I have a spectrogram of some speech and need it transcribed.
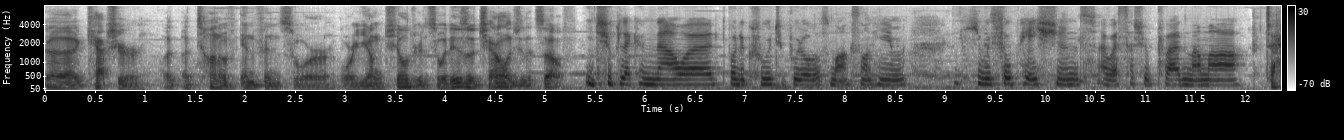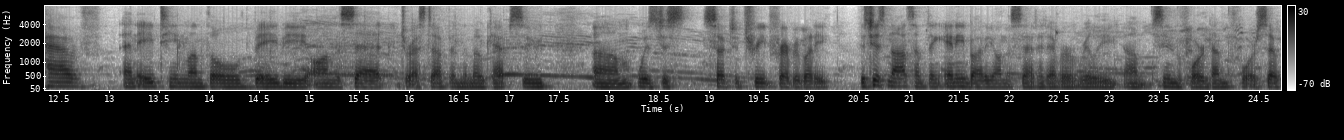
uh, capture a, a, ton of infants or, or young children, so it is a challenge in itself. It took like an hour for the crew to put all those marks on him. He was so patient. I was such a proud mama. To have an 18-month-old baby on the set, dressed up in the mocap suit, um, was just such a treat for everybody. It's just not something anybody on the set had ever really um, seen before or done before. So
